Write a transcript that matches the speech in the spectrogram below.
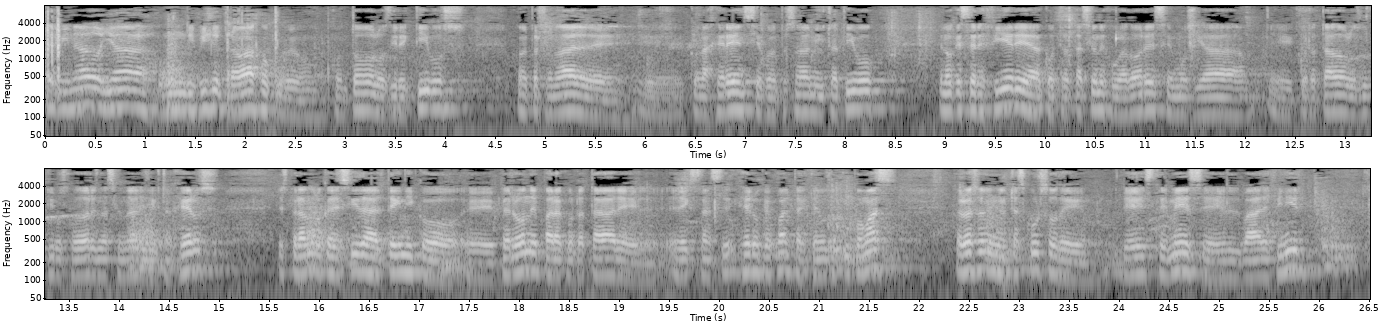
terminado ya un difícil trabajo con, todos los directivos, con el personal, eh, con la gerencia, con el personal administrativo. En lo que se refiere a contratación de jugadores, hemos ya eh, contratado a los últimos jugadores nacionales y extranjeros, esperando lo que decida el técnico eh, Perrone para contratar el, extranjero que falta, que tenemos un equipo más. Pero eso en el transcurso de, de este mes él va a definir.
